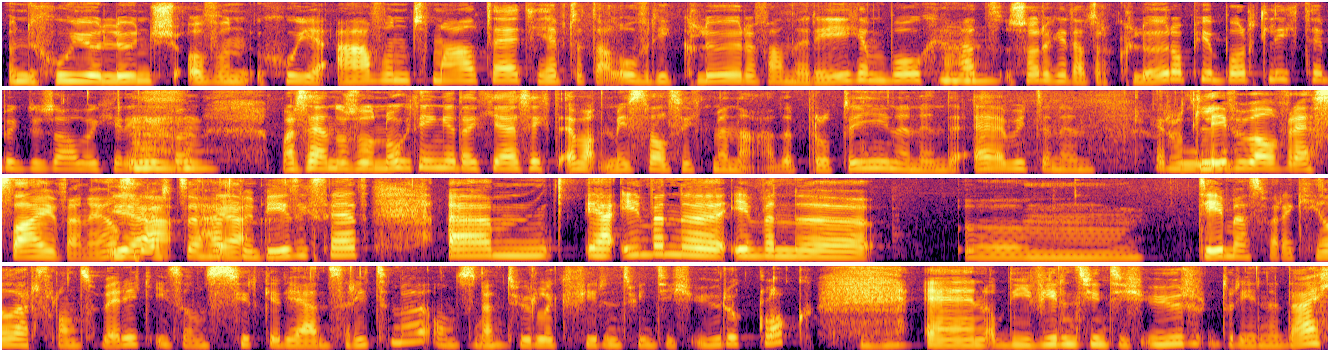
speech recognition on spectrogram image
een goede lunch of een goede avondmaaltijd? Je hebt het al over die kleuren van de regenboog gehad. Zorgen dat er kleur op je bord ligt, heb ik dus al begrepen. Maar zijn er zo nog dingen dat jij zegt? En want meestal zegt men ah, de proteïnen en de eiwitten. En... Er wordt het leven wel vrij saai van, hè, als Ja, je er te hard ja. mee bezig bent. Ehm, ja, een van de, een van de ehm, thema's waar ik heel hard rond werk, is ons circadiaans ritme, ons natuurlijk 24-uren-klok. En op die 24 uur doorheen de dag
